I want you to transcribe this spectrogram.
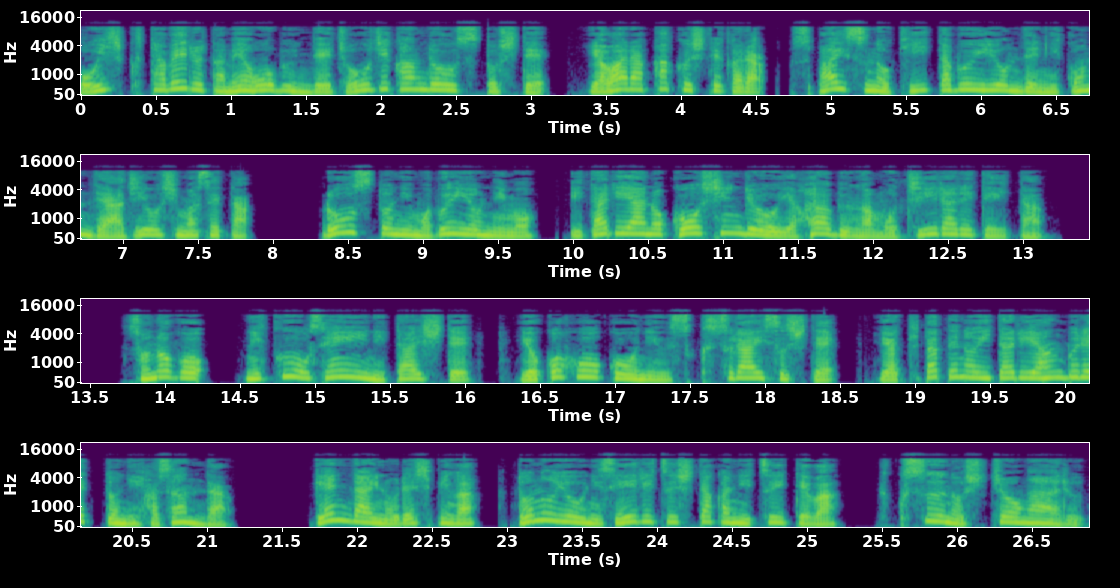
美味しく食べるためオーブンで長時間ローストして柔らかくしてからスパイスの効いたブイヨンで煮込んで味をしませた。ローストにもブイヨンにもイタリアの香辛料やハーブが用いられていた。その後、肉を繊維に対して横方向に薄くスライスして焼きたてのイタリアンブレッドに挟んだ。現代のレシピがどのように成立したかについては複数の主張がある。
